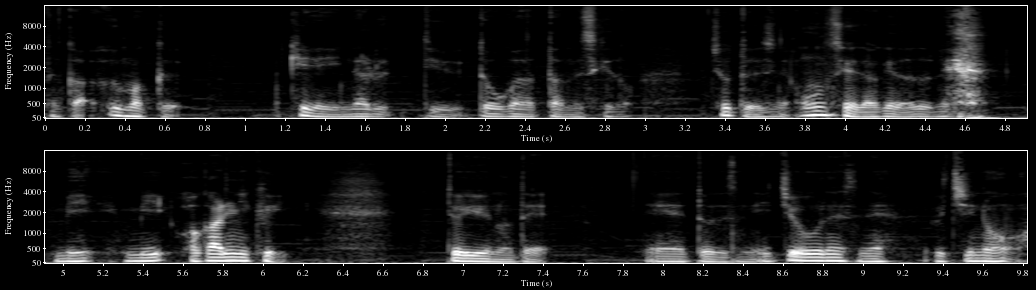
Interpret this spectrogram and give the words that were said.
なんかうまく綺麗になるっていう動画だったんですけど、ちょっとですね、音声だけだとね、み、み、わかりにくい。というので、えっ、とですね、一応ですね、うちの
